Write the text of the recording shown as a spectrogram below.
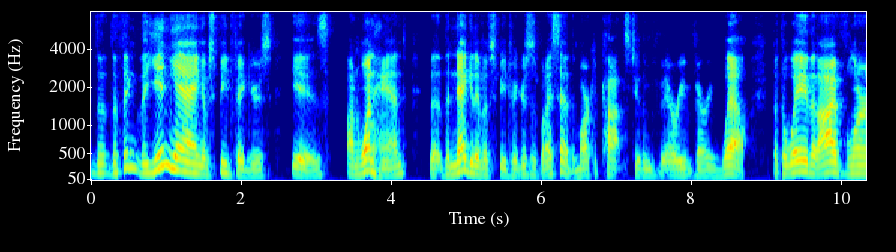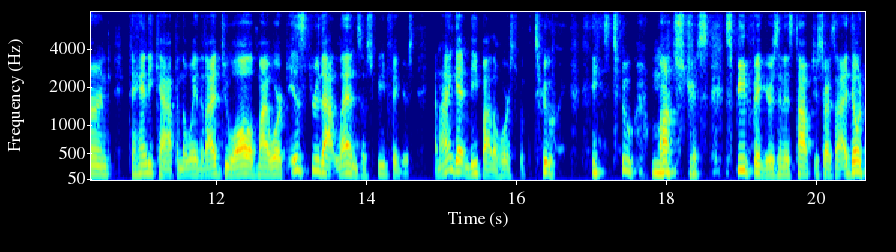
the, the thing, the yin yang of speed figures is on one hand, the, the negative of speed figures is what I said. The market cottons to them very, very well. But the way that I've learned to handicap and the way that I do all of my work is through that lens of speed figures. And I ain't getting beat by the horse with the two these two monstrous speed figures in his top two starts. I don't.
